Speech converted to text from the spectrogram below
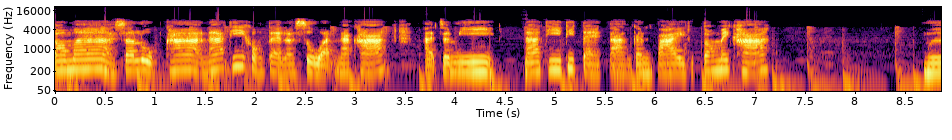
ต่อมาสรุปค่ะหน้าที่ของแต่ละส่วนนะคะ อาจจะมีหน้าที่ที่แตกต่างกันไปถูกต้องไหมคะ มื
